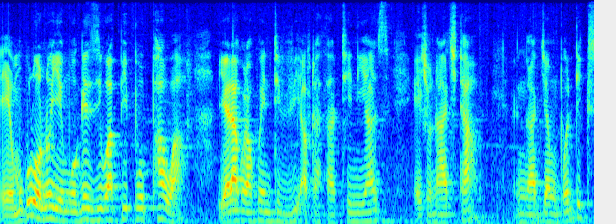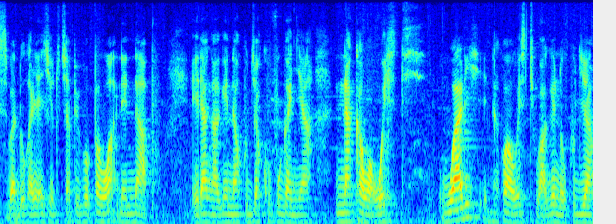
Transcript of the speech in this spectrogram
Eh, omukulu ono ye mwogezi wa people power yali akola ku ntv after 13 years. Ekyo n'akita ng'ajja mu politics baddukanya ekintu kya people power ne nap. Era ng'agenda kujja kuvuganya nakawa west. Wali nakawa west wagenda okujja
